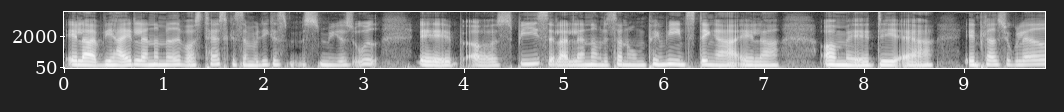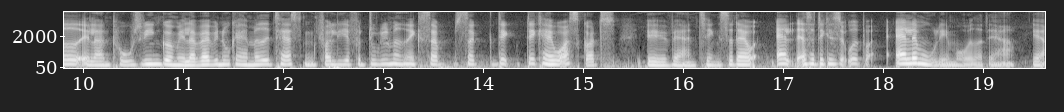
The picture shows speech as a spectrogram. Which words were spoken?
Eller vi har et eller andet med i vores taske, som vi lige kan smyge os ud øh, og spise, eller et eller andet, om det er sådan nogle pingvinstinger, eller om øh, det er en plade chokolade, eller en pose vingummi, eller hvad vi nu kan have med i tasken, for lige at få dulmet, ikke? så, så det, det kan jo også godt øh, være en ting. Så der er jo alt, altså det kan se ud på alle mulige måder, det her. Ja.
